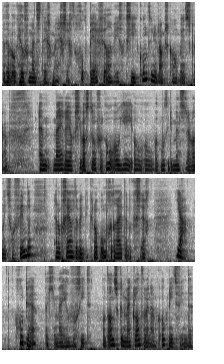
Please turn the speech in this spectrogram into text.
Dat hebben ook heel veel mensen tegen mij gezegd. God, ben jij veel aanwezig? Ik zie je continu langskomen op Instagram. En mijn reactie was toen van: Oh, oh jee, oh, oh, wat moeten die mensen daar wel niet van vinden? En op een gegeven moment heb ik die knop omgedraaid en heb ik gezegd: Ja, goed hè, dat je mij heel veel ziet. Want anders kunnen mijn klanten mij namelijk ook niet vinden.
